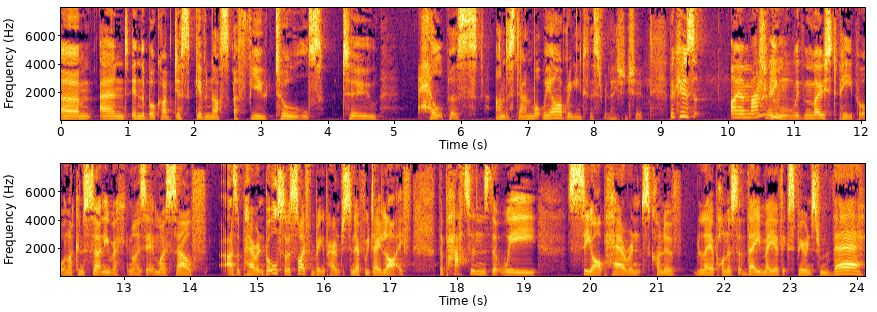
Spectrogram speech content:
Um, and in the book, I've just given us a few tools to help us understand what we are bringing to this relationship. Because I'm imagining with most people, and I can certainly recognise it in myself as a parent, but also aside from being a parent, just in everyday life, the patterns that we see our parents kind of lay upon us that they may have experienced from their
